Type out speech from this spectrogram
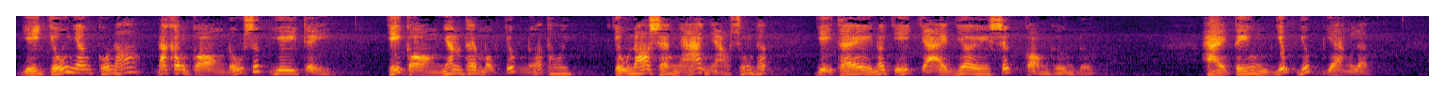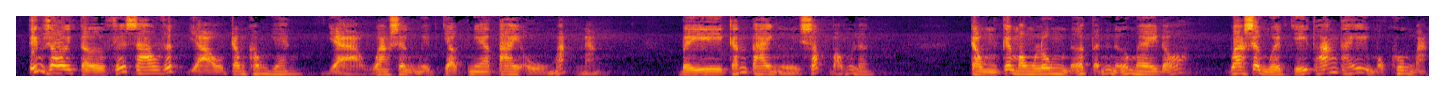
vị chủ nhân của nó đã không còn đủ sức duy trì. Chỉ còn nhanh thêm một chút nữa thôi, chủ nó sẽ ngã nhào xuống đất. Vì thế nó chỉ chạy với sức còn gượng được. Hai tiếng giúp giúp vang lên. Tiếng roi từ phía sau rít vào trong không gian và quan Sơn Nguyệt chợt nghe tai ù mắt nặng, bị cánh tay người sóc bổng lên. Trong cái mông lung nửa tỉnh nửa mê đó, quan Sơn Nguyệt chỉ thoáng thấy một khuôn mặt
